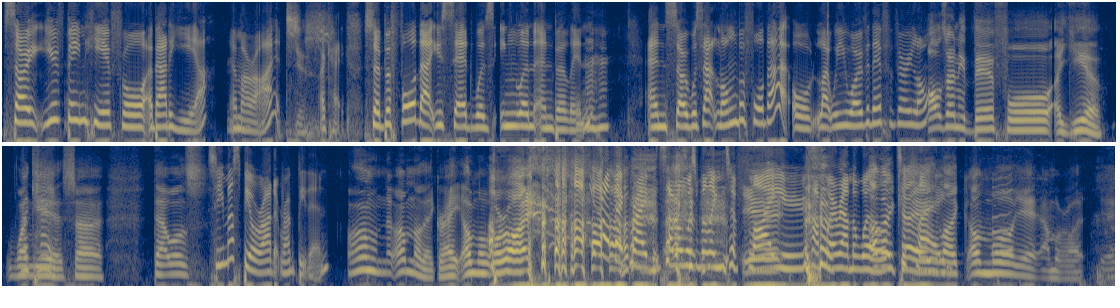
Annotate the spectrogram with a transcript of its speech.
So you've been here for about a year, am I right? Yes. Okay. So before that, you said was England and Berlin. Mm-hmm. And so was that long before that? Or like were you over there for very long? I was only there for a year, one Okay. year. So that was. So you must be all right at rugby then. Oh, no, I'm not that great. I'm all right. Not that great, but someone was willing to fly Yeah. you halfway around the world I'm to okay. play. Like I'm more. Yeah, I'm all right. Yeah.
